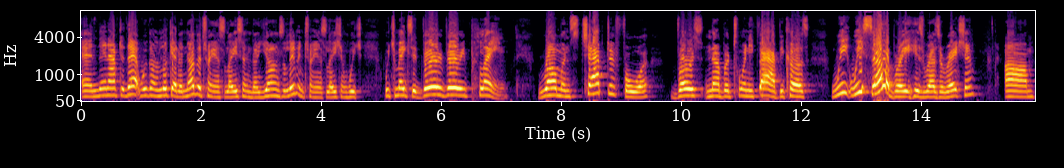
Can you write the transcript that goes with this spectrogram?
And then after that, we're going to look at another translation, the Young's Living Translation, which, which makes it very, very plain. Romans chapter 4, verse number 25, because we, we celebrate his resurrection, um,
